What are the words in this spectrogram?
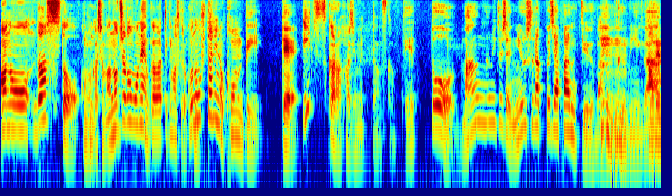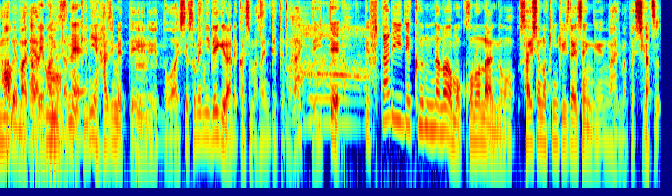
あの、ダスとこの歌詞、まあ、後ほどもね、伺ってきますけど、この二人のコンビって、いつから始めたんですか？えっと番組としてはニュースラップジャパンっていう番組がうん。うんアベマ？アベマでやってた時に初めてうん。えっとお会いしてそれにレギュラーで鹿島さんに出てもらっていてで2人で組んだのはもうコロナの最初の緊急事態宣言が始まった4月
